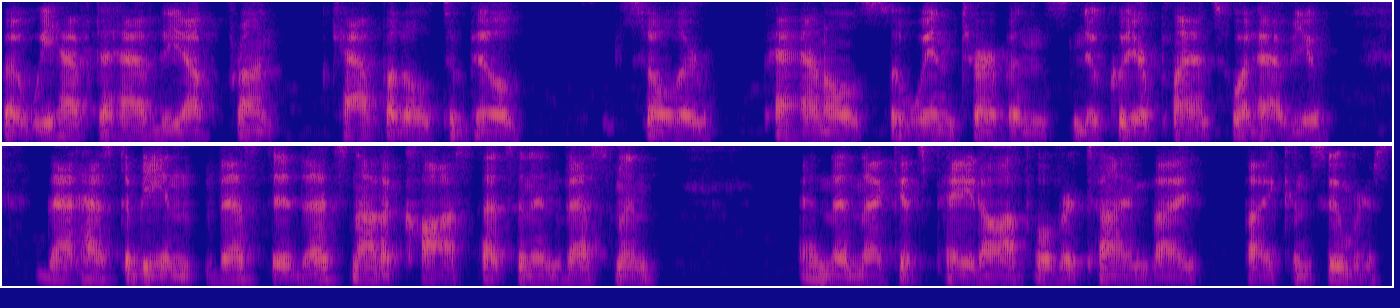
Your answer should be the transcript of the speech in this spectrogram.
but we have to have the upfront capital to build solar panels, wind turbines, nuclear plants, what have you. That has to be invested. That's not a cost, that's an investment. And then that gets paid off over time by, by consumers.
